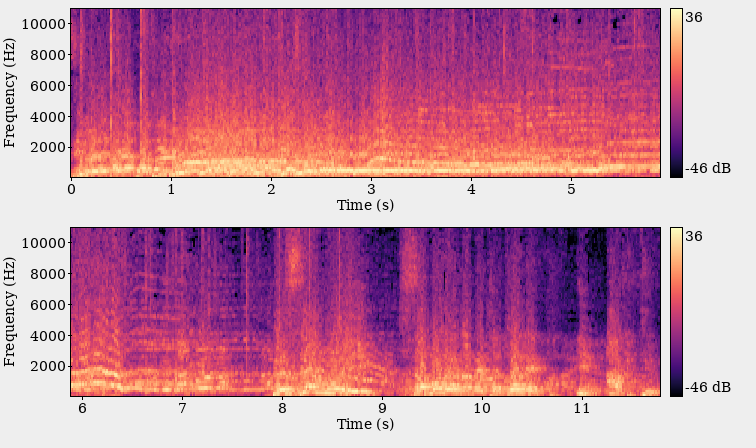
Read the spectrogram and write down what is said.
zinaonekana kwa TV. The same way Samora anaonyesha talent in acting.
